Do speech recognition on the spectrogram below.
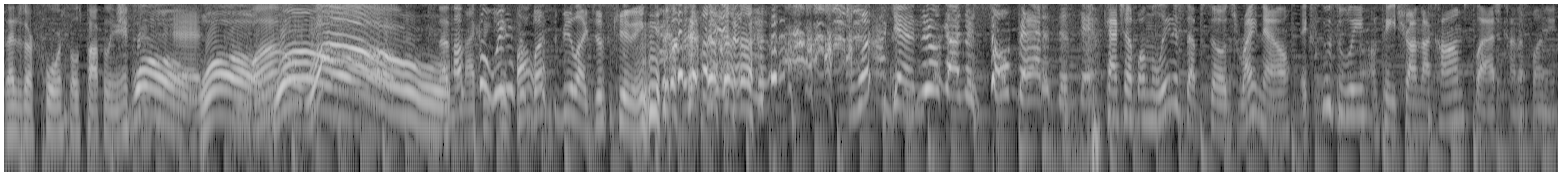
That is our fourth most popular answer. Whoa, whoa, whoa, whoa. whoa. I'm still waiting for Bless to be like, just kidding. Once again, you guys are so bad at this game. Catch up on the latest episodes right now, exclusively on patreon.com slash kinda funny.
